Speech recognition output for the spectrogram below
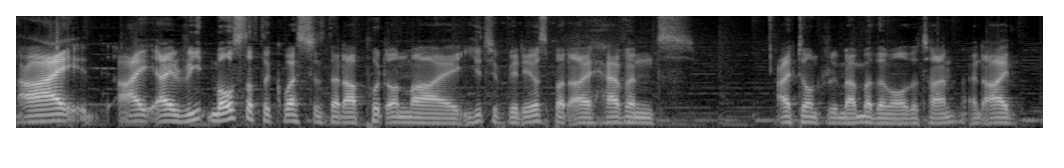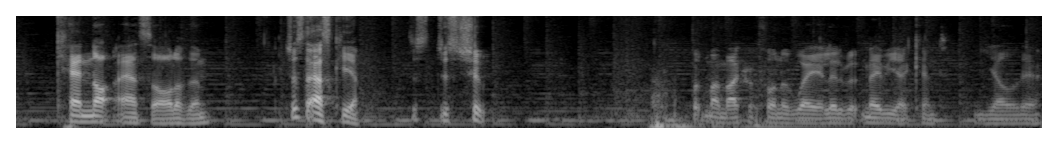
I, I I read most of the questions that are put on my YouTube videos, but I haven't... I don't remember them all the time, and I cannot answer all of them. Just ask here. Just just shoot. Put my microphone away a little bit. Maybe I can't yell there.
